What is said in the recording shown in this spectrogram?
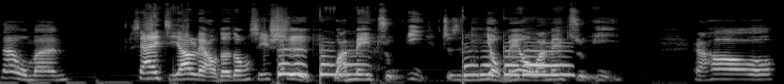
那我们下一集要聊的东西是完美主义，就是你有没有完美主义，然后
